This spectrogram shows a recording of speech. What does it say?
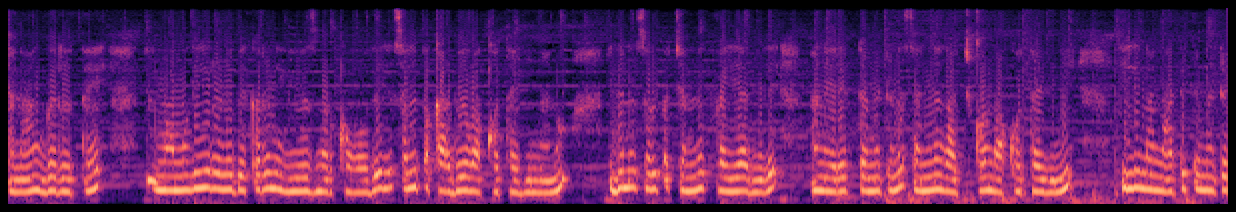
ಚೆನ್ನಾಗಿ ಬರುತ್ತೆ. ಮಾಮೂಲಿ ಈರುಳ್ಳಿ ಬೇಕಾದ್ರೆ ನೀವು ಯೂಸ್ ಮಾಡ್ಕೋಬೋದು. ಇಲ್ಲಿ ಸ್ವಲ್ಪ ಕರ್ಬೇವು ಹಾಕೋತಾ ಇದ್ದೀನಿ ನಾನು. ಇದನ್ನು ಸ್ವಲ್ಪ ಚೆನ್ನಾಗಿ ಫ್ರೈ ಆದಮೇಲೆ ನಾನು ಎರಡು ಟೊಮೆಟೊನ ಸಣ್ಣಗೆ ಹಚ್ಕೊಂಡು ಹಾಕೋತಾ ಇದ್ದೀನಿ. ಇಲ್ಲಿ ನಾನು ನಾಟಿ ಟೊಮೆಟೊ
